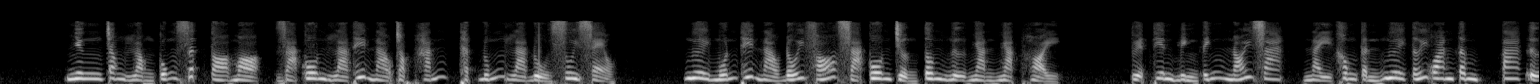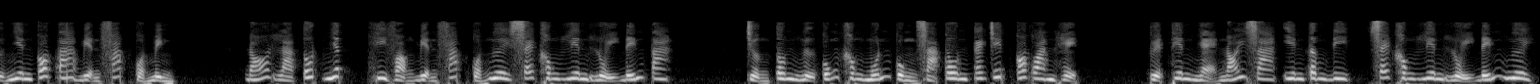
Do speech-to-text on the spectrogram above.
Nhưng trong lòng cũng rất tò mò, giả côn là thế nào chọc hắn, thật đúng là đủ xui xẻo. Ngươi muốn thế nào đối phó giả côn trưởng tôn ngự nhàn nhạt hỏi. Tuyệt thiên bình tĩnh nói ra, này không cần ngươi tới quan tâm, ta tự nhiên có ta biện pháp của mình. Đó là tốt nhất, hy vọng biện pháp của ngươi sẽ không liên lụy đến ta. Trưởng tôn ngự cũng không muốn cùng dạ giả tôn cái chết có quan hệ. Tuyệt thiên nhẹ nói ra yên tâm đi, sẽ không liên lụy đến ngươi.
